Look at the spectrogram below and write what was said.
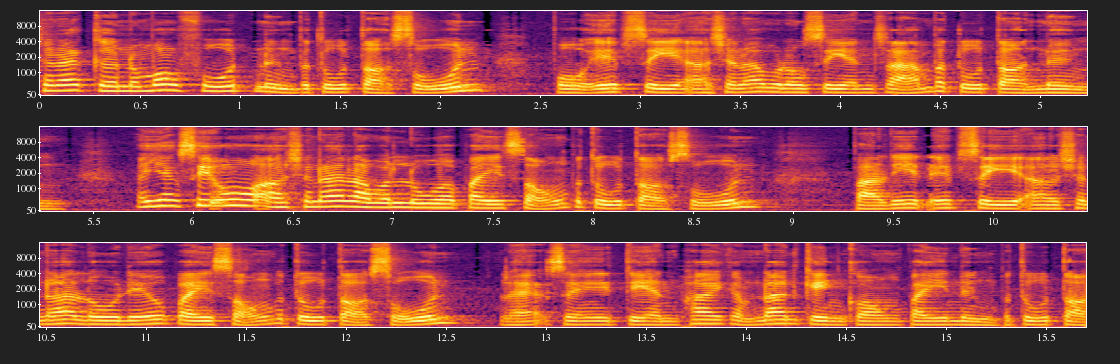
ชนะเกินนอร์มอลฟูด1ประตูต่อ 0 โปรเอฟซีเอาชนะวอลงเซียน 3 ประตูต่อ 1อายักซิโอเอาชนะลาวันลัวไป 2 ประตูต่อ 0 ปารีส FC เอาชนะโลเดลไป 2 ประตูต่อ 0 และเซนเตียนพ่ายกับด้านเก่งกองไป 1 ประตูต่อ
